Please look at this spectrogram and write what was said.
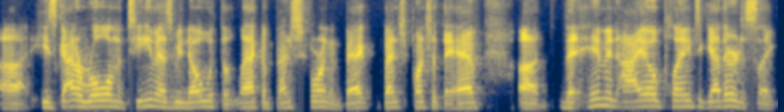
uh, he's got a role on the team, as we know, with the lack of bench scoring and back bench punch that they have. Uh, that him and Ayo playing together, just like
